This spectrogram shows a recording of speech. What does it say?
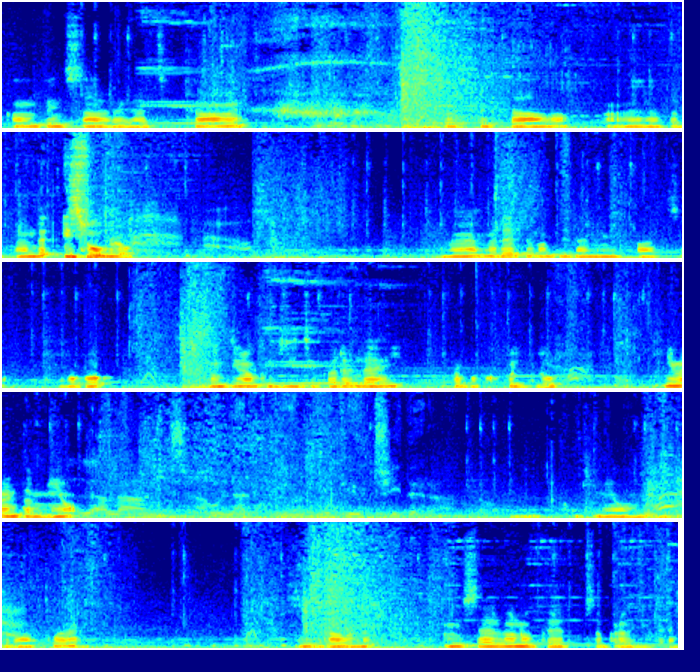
compensare ragazzi? Come si aspettava è andato a prendere il suo blu eh, vedete quanti danni mi faccia proprio continua così a giocare lei proprio con quel blu diventa mio. La lancia o l'artiglio ti uccideranno. Quindi continuiamo a mettere qua i cavoli mi servono per sopravvivere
